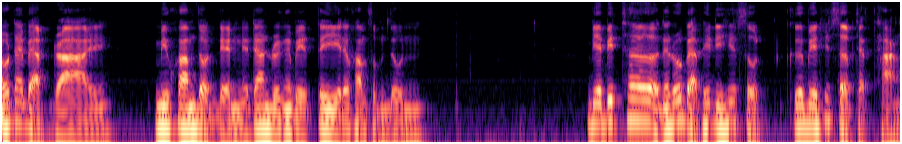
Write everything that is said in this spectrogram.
รสในแบบ Dry มีความโดดเด่นในด้าน drinkability และความสมดุล เบียร์บิ t เ e อร์ในรูปแบบที่ดีที่สุด คือเบียร์ที่เสิร์ฟจากถัง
